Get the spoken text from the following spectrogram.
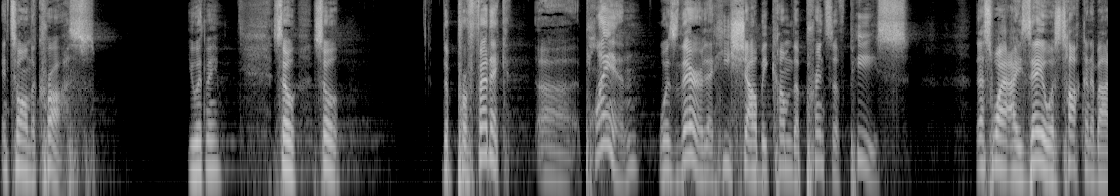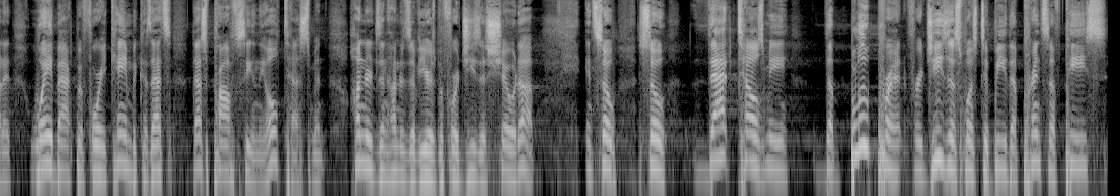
until on the cross. You with me? So, so the prophetic uh, plan was there that he shall become the Prince of Peace. That's why Isaiah was talking about it way back before he came, because that's that's prophecy in the Old Testament, hundreds and hundreds of years before Jesus showed up. And so, so that tells me the blueprint for Jesus was to be the Prince of Peace,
